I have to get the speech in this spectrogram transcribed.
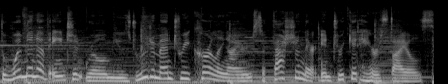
the women of ancient Rome used rudimentary curling irons to fashion their intricate hairstyles?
